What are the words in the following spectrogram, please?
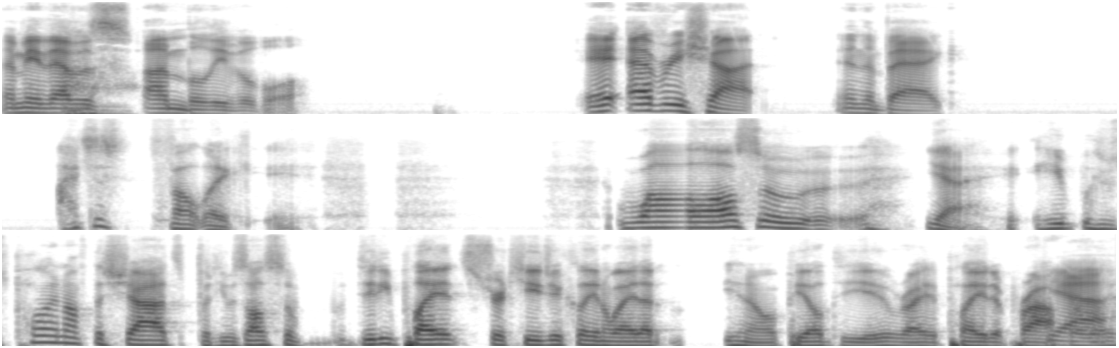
I mean, that was unbelievable. E- every shot in the bag. I just felt like, eh, while also, uh, yeah, he, he was pulling off the shots, but he was also, did he play it strategically in a way that, you know, appealed to you, right? Played it properly. Yeah.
